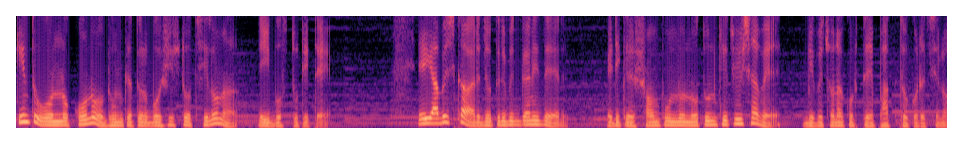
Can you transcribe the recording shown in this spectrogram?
কিন্তু অন্য কোনো ধূমকেতুর বৈশিষ্ট্য ছিল না এই বস্তুটিতে। এই আবিষ্কার জ্যোতির্বিজ্ঞানীদের এটিকে সম্পূর্ণ নতুন কিছু হিসাবে বিবেচনা করতে বাধ্য করেছিল।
